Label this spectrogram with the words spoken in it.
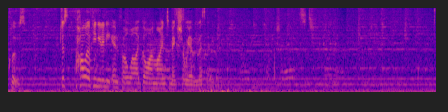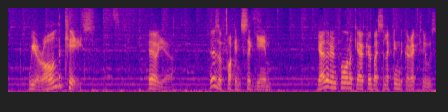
clues. Just holla if you need any info while I go online to make sure we haven't missed anything. We are on the case. Hell yeah. This is a fucking sick game. Gather info on a character by selecting the correct clues.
